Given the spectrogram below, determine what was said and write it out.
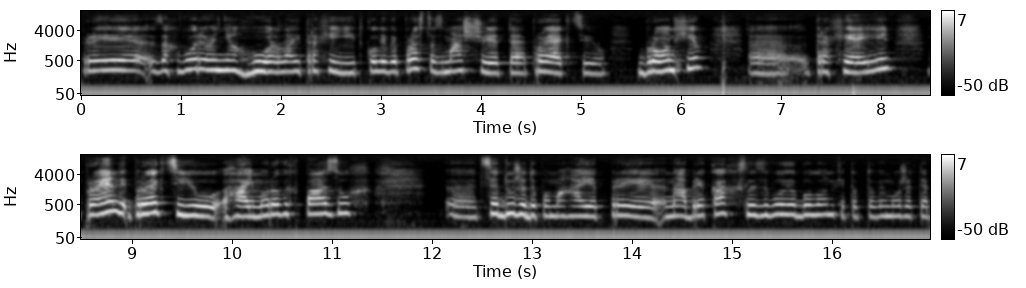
при захворюванні горла і трахеїд, коли ви просто змащуєте проекцію бронхів, е, трахеї, проекцію гайморових пазух. Е, Це дуже допомагає при набряках слизової оболонки, тобто ви можете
